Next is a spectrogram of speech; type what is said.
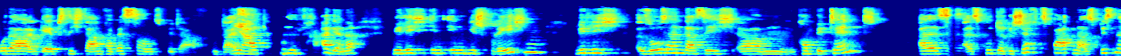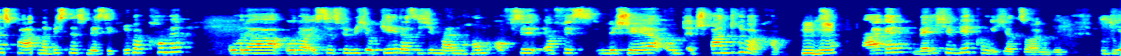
oder gäbe es nicht da einen Verbesserungsbedarf? Und da ist ja. halt die Frage, ne? will ich in, in Gesprächen, will ich so sein, dass ich ähm, kompetent als, als guter Geschäftspartner, als Businesspartner, businessmäßig rüberkomme oder, oder ist es für mich okay, dass ich in meinem Homeoffice leger und entspannt rüberkomme? Mhm. Frage, welche Wirkung ich erzeugen will. Und Super. die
